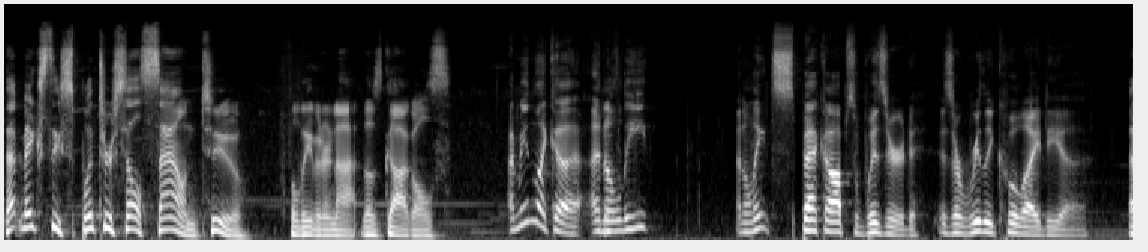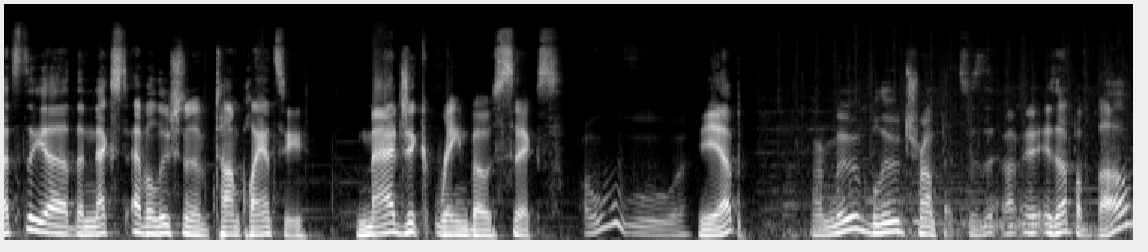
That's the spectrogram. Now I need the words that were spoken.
That makes the splinter cell sound too. Believe it or not, those goggles. I mean, like a an elite, an elite spec ops wizard is a really cool idea. That's the uh, the next evolution of Tom Clancy. Magic Rainbow Six. Ooh, Yep. Remove blue trumpets. Is it, uh, is it up above?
